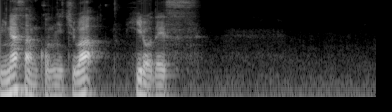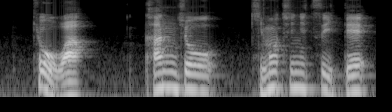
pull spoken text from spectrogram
皆さんこんにちは、ヒロです。今日は感情、気持ちについて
